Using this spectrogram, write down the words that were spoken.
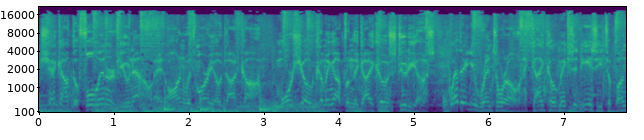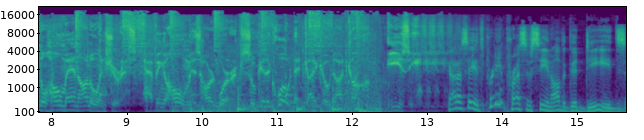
Check out the full interview now at OnWithMario.com. More show coming up from the Geico Studios. Whether you rent or own, Geico makes it easy to bundle home and auto insurance. Having a home is hard work, so get a quote at Geico.com. Easy. Gotta say, it's pretty impressive seeing all the good deeds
